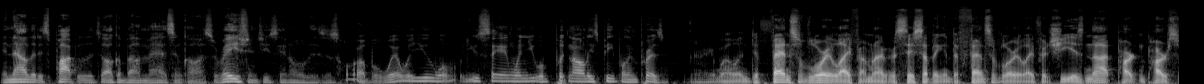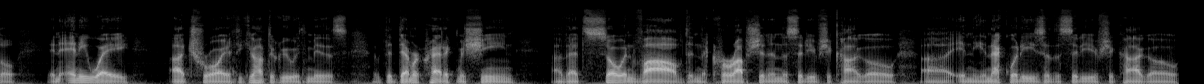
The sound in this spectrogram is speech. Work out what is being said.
And now that it's popular to talk about mass incarceration, she said, "Oh, this is horrible." Where were you? What were you saying when you were putting all these people in prison? All right, well, in defense of Lori Life, I'm not going to say something in defense of Lori Life, but she is not part and parcel in any way, uh, Troy. I think you'll have to agree with me this the Democratic machine uh, that's so involved in the corruption in the city of Chicago, uh, in the inequities of the city of Chicago,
